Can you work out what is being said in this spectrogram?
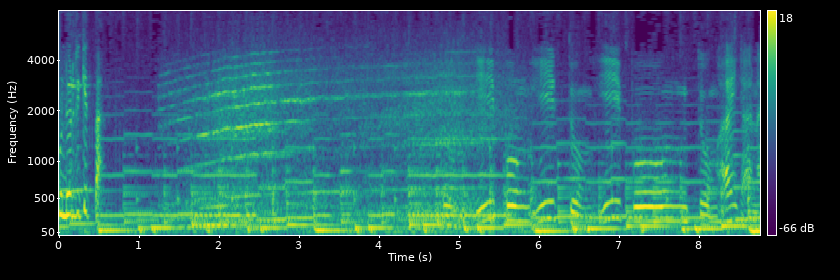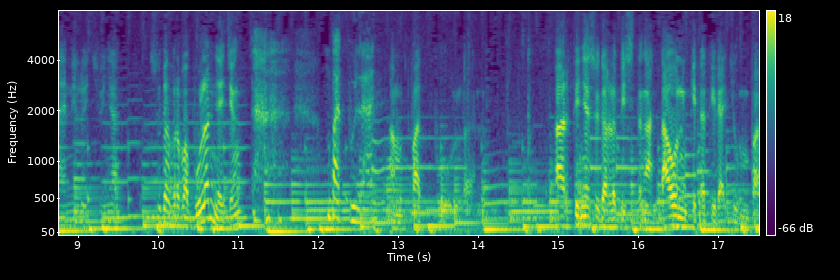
Mundur dikit, Pak. Ipung, tung. Ay, anak ini lucunya. Sudah berapa bulan ya, Jeng? Empat bulan. Empat bulan. Artinya sudah lebih setengah tahun kita tidak jumpa.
